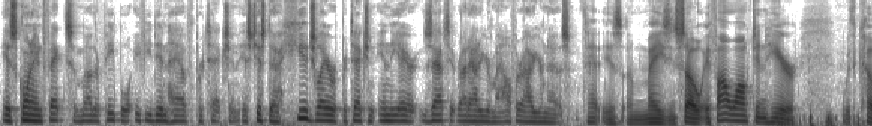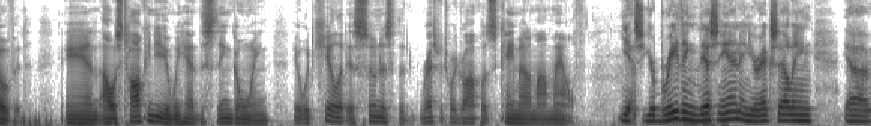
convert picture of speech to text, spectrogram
is going to infect some other people if you didn't have protection. It's just a huge layer of protection in the air, zaps it right out of your mouth or out of your nose. That is amazing. So if I walked in here with COVID and I was talking to you and we had this thing going, it would kill it as soon as the respiratory droplets came out of my mouth. Yes, you're breathing this in and you're exhaling. Uh,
